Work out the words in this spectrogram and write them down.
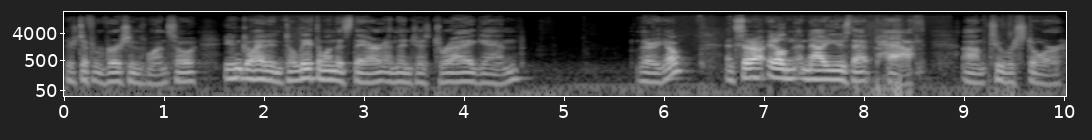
there's different versions one. So you can go ahead and delete the one that's there and then just drag in. There you go. And so it'll now use that path um, to restore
